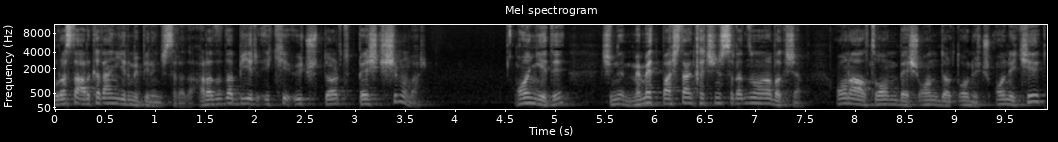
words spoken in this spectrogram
Burası da arkadan 21. sırada. Arada da 1, 2, 3, 4, 5 kişi mi var? 17. Şimdi Mehmet baştan kaçıncı sırada ona bakacağım. 16, 15, 14, 13, 12,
